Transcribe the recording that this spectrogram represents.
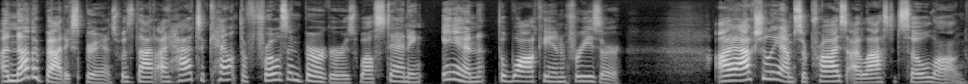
Another bad experience was that I had to count the frozen burgers while standing in the walk in freezer. I actually am surprised I lasted so long.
